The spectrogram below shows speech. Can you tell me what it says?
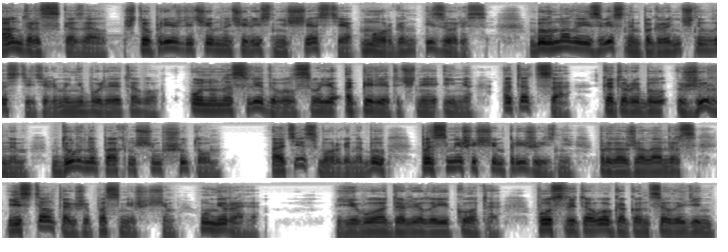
Андерс сказал, что прежде чем начались несчастья, Морган из Ориса был малоизвестным пограничным властителем и не более того. Он унаследовал свое опереточное имя от отца, который был жирным, дурно пахнущим шутом. Отец Моргана был посмешищем при жизни, продолжал Андерс, и стал также посмешищем, умирая. Его одолела икота после того, как он целый день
